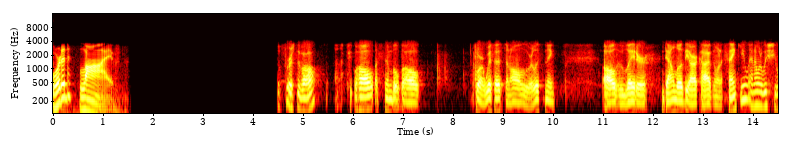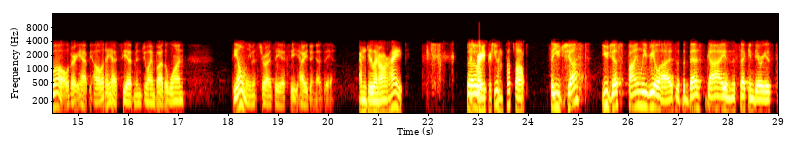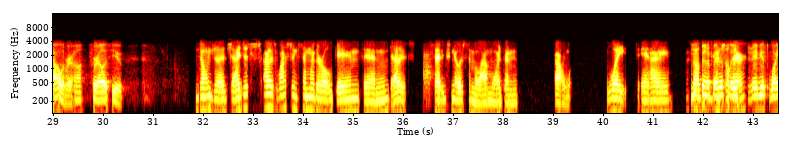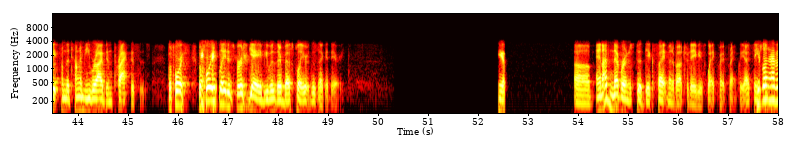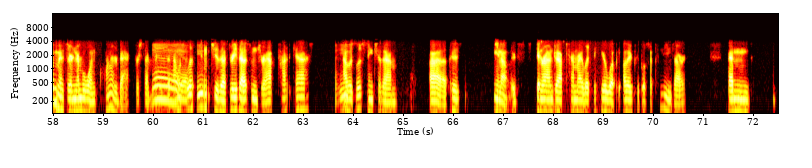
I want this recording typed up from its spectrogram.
Recorded live. First of all, to all assembled, all who are with us and all who are listening, all who later download the archives, I want to thank you and I want to wish you all a very happy holiday. I see I've been joined by the one, the only Mr. Isaiah Fee. How are you doing, Isaiah? I'm doing all right. So Just ready for you, some football. So you just you just finally realized that the best guy in the secondary is Toliver, huh? For LSU. Don't judge. I just I was watching some of their old games and I was starting to notice him a lot more than um White and I he's been a better player. Javius White, from the time he arrived in practices. Before before he played his first game, he was their best player in the secondary. Um, and I've never understood the excitement about Tre'Davious White, quite frankly. I think People he- have him as their number one cornerback for some Yeah, reason. yeah, I was yeah. listening to the 3000 Draft podcast. I was listening to them because, you know, it's getting around draft time. I like to hear what other people's opinions are. And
